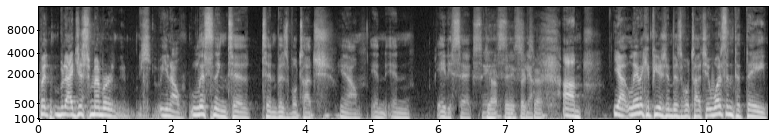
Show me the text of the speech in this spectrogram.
but but I just remember, you know, listening to, to Invisible Touch, you know, in in '86, yeah, 86, 86, yeah. yeah. Um, yeah, Atlantic Confusion, Invisible Touch. It wasn't that they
